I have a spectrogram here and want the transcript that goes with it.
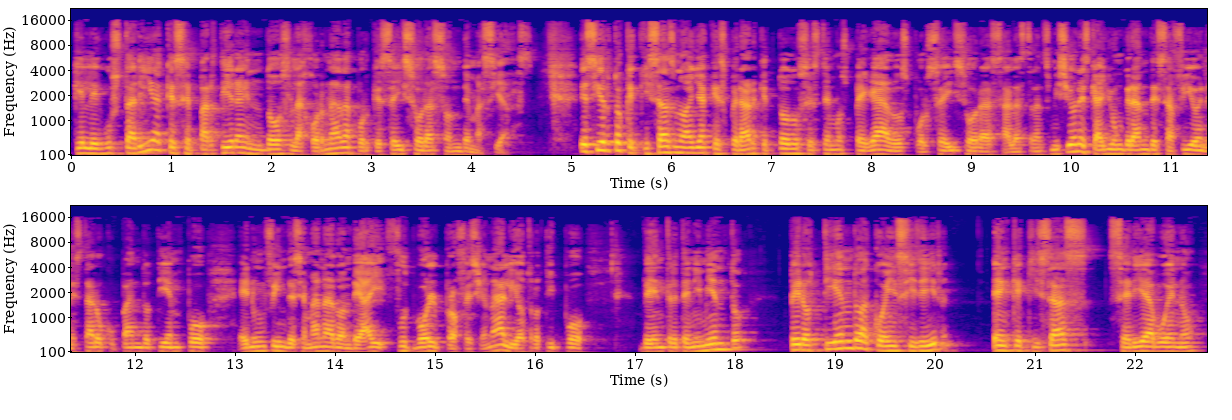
que le gustaría que se partiera en dos la jornada porque seis horas son demasiadas. Es cierto que quizás no haya que esperar que todos estemos pegados por seis horas a las transmisiones, que hay un gran desafío en estar ocupando tiempo en un fin de semana donde hay fútbol profesional y otro tipo de entretenimiento, pero tiendo a coincidir en que quizás sería bueno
